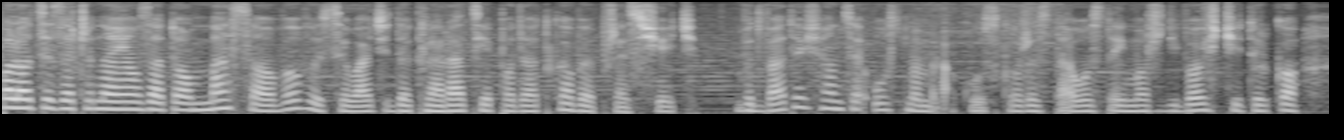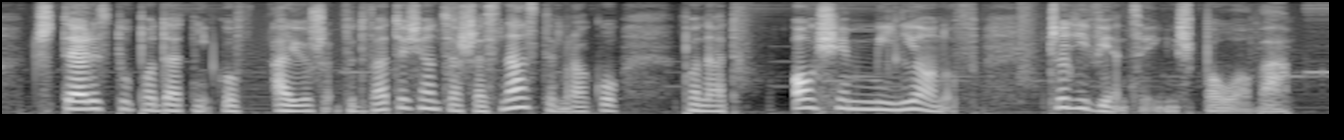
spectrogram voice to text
Polacy zaczynają za to masowo wysyłać deklaracje podatkowe przez sieć. W 2008 roku skorzystało z tej możliwości tylko 400 podatników, a już w 2016 roku ponad 8 milionów, czyli więcej niż połowa.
